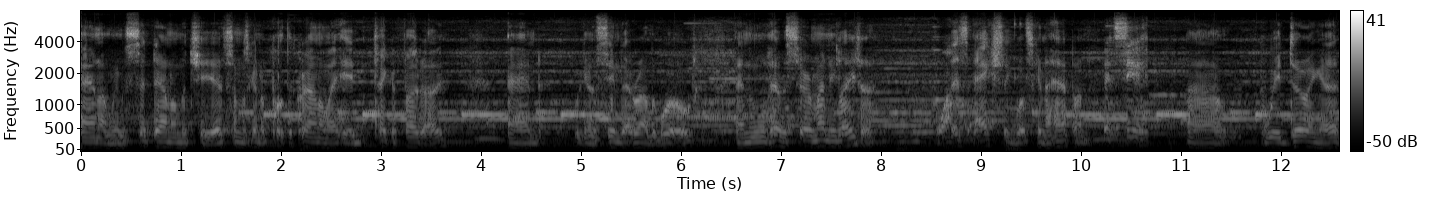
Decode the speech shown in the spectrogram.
and I'm going to sit down on the chair. Someone's going to put the crown on my head, take a photo, and we're going to send that around the world, and then we'll have a ceremony later. That's actually what's going to happen. Let's see. Uh, we're doing it,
